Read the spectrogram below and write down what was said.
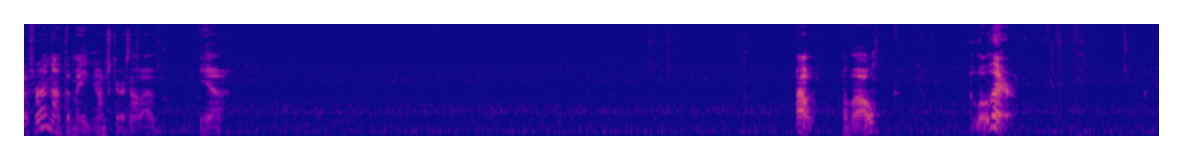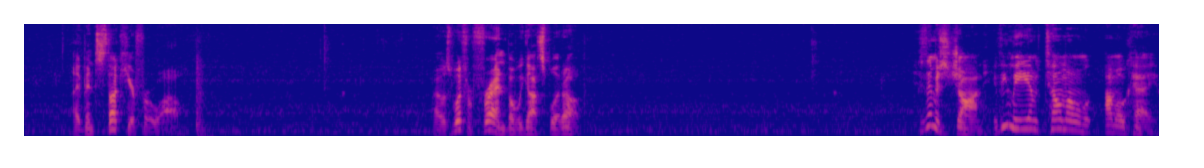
There's really not that many jump It's not that... Yeah. Oh, hello. Hello there. I've been stuck here for a while. I was with a friend, but we got split up. His name is John. If you meet him, tell him I'm, I'm okay.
